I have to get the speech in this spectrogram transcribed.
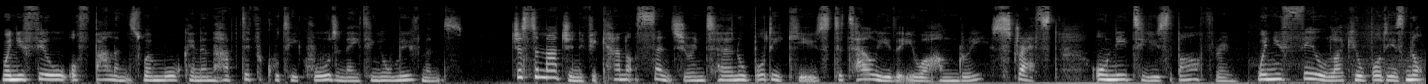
when you feel off balance when walking and have difficulty coordinating your movements. Just imagine if you cannot sense your internal body cues to tell you that you are hungry, stressed, or need to use the bathroom. When you feel like your body is not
